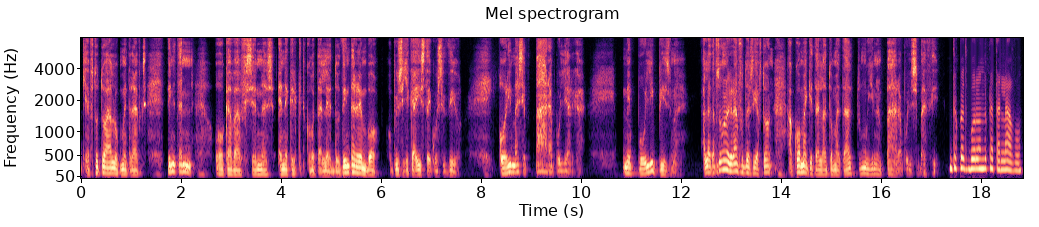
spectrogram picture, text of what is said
και αυτό το άλλο που με τράβηξε, δεν ήταν ο Καβάφης ένας, ένα εκρηκτικό ταλέντο, δεν ήταν Ρεμπό, ο οποίος είχε καεί στα 22. Ορίμασε πάρα πολύ αργά, με πολύ πείσμα. Αλλά ταυτόχρονα γράφοντας γι' αυτόν, ακόμα και τα λατώματά του μου γίναν πάρα πολύ συμπαθή. Το κο- μπορώ να το καταλάβω.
